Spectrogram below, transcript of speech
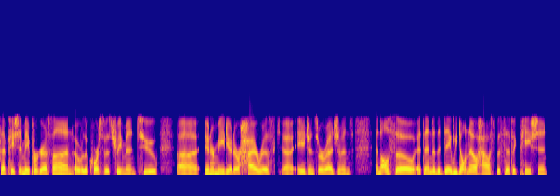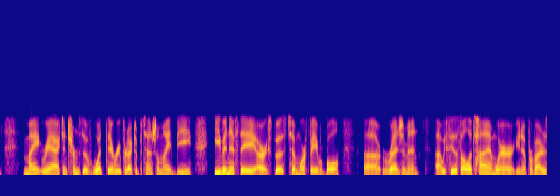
that patient may progress on over the course of his treatment to uh, intermediate or high risk uh, agents or regimens. And also, at the end of the day, we don't know how specific patient might react in terms of what their reproductive potential might be, even if they are exposed to a more favorable uh, regimen. Uh, we see this all the time where you know providers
